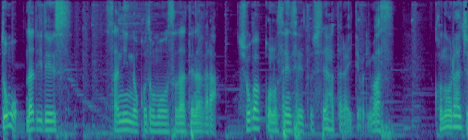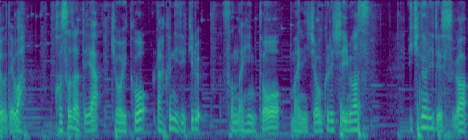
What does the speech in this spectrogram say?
どうもナディです。3人の子供を育てながら小学校の先生として働いております。このラジオでは子育てや教育を楽にできるそんなヒントを毎日お送りしています。いきなりですが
